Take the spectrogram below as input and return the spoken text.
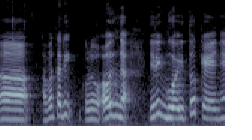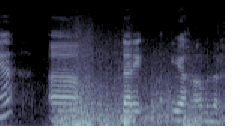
Eh, apa tadi? Gua. Oh enggak. Jadi gue itu kayaknya eh, dari iya bener.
